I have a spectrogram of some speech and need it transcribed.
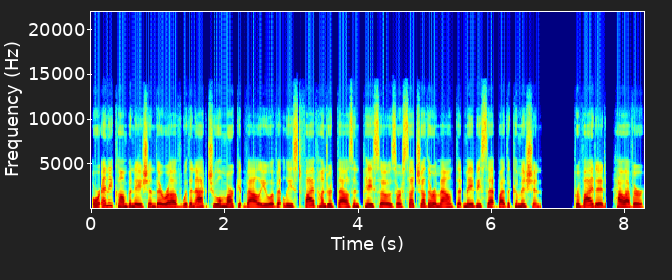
or any combination thereof with an actual market value of at least 500,000 pesos or such other amount that may be set by the Commission. Provided, however,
